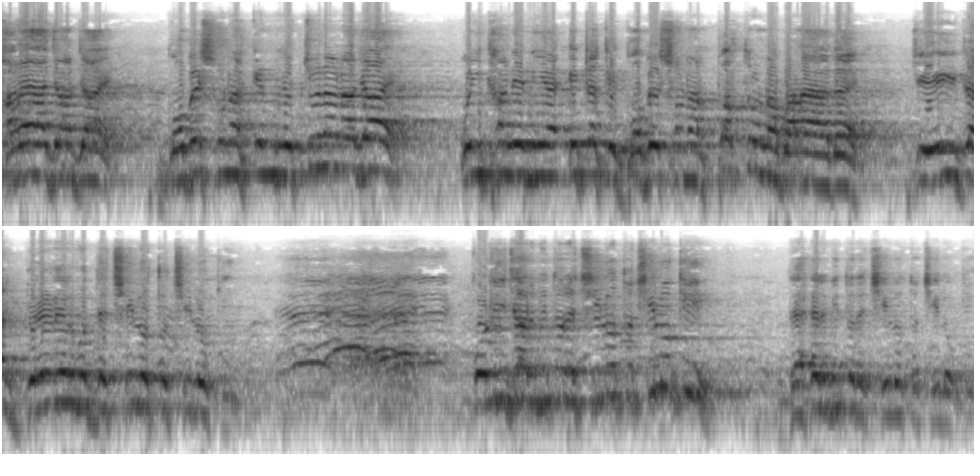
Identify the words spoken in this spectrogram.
হারায়া যা যায়, গবেষণা কেন্দ্রে চলে না যায়, ওইখানে নিয়ে এটাকে গবেষণার পাত্র না বানায় দেয়, যে এইটার ব্রেনের মধ্যে ছিল তো ছিল কি? কলিজার ভিতরে ছিল তো ছিল কি? দেহের ভিতরে ছিল তো ছিল কি?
